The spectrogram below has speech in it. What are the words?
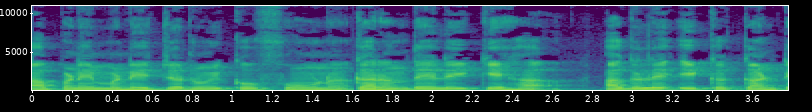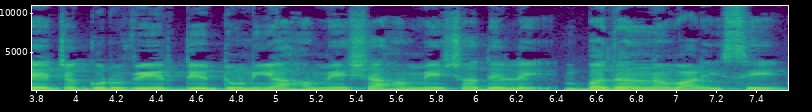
ਆਪਣੇ ਮੈਨੇਜਰ ਨੂੰ ਇੱਕ ਫੋਨ ਕਰਨ ਦੇ ਲਈ ਕਿਹਾ ਅਗਲੇ 1 ਘੰਟੇ 'ਚ ਗੁਰਵੀਰ ਦੀ ਦੁਨੀਆ ਹਮੇਸ਼ਾ ਹਮੇਸ਼ਾ ਦੇ ਲਈ ਬਦਲਣ ਵਾਲੀ ਸੀ।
